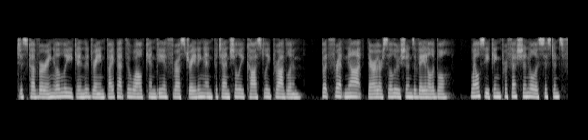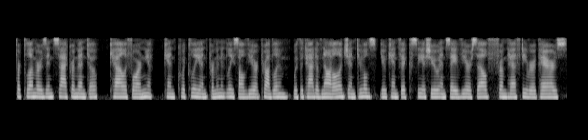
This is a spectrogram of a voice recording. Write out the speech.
discovering a leak in the drain pipe at the wall can be a frustrating and potentially costly problem. But fret not, there are solutions available. While seeking professional assistance for plumbers in Sacramento, California, can quickly and permanently solve your problem. With a tad of knowledge and tools, you can fix the issue and save yourself from hefty repairs.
